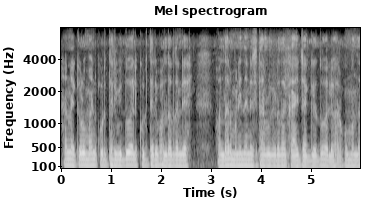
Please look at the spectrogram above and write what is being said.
ಹಣ್ಣು ಹಾಕ್ಯಾಳು ಮನೆ ಕುರ್ತರಿ ಬಿದ್ದು ಅಲ್ಲಿ ಕುರ್ತರಿ ಹೊಲ್ದಾರ ದಂಡೆ ಹೊಲ್ದಾರ ಮನೆ ದಂಡೆ ಸೀತಾಫಳ ಗಿಡದಾಗ ಕಾಯಿ ಜಗ್ಗಿದ್ದು ಅಲ್ಲಿ ಹರ್ಕೊಂಬಂದ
